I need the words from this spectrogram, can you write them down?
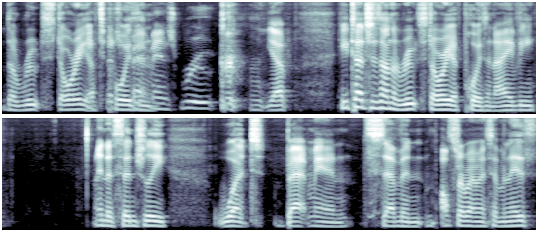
the root story of poison Batman's root. yep he touches on the root story of poison ivy and essentially what batman 7 all-star batman 7 is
